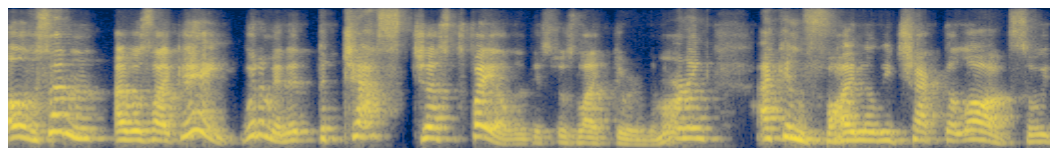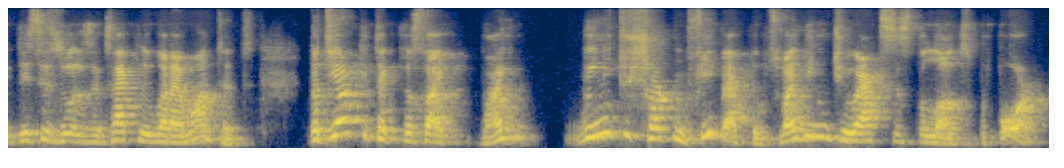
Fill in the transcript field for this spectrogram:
all of a sudden, I was like, hey, wait a minute, the test just failed. And this was like during the morning. I can finally check the logs. So this is was exactly what I wanted. But the architect was like, why? We need to shorten feedback loops. Why didn't you access the logs before?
